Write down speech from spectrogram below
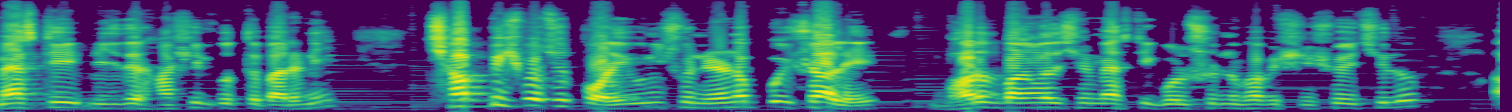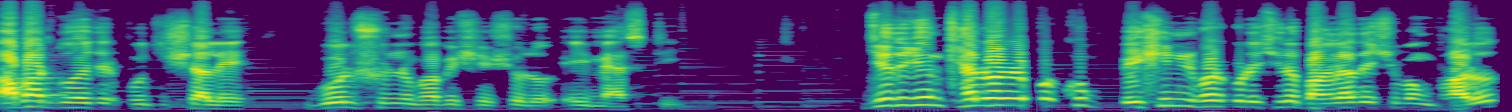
ম্যাচটি নিজেদের হাসিল করতে পারেনি। ছাব্বিশ বছর পরে উনিশশো নিরানব্বই সালে ভারত বাংলাদেশের ম্যাচটি গোল শূন্যভাবে শেষ হয়েছিল। আবার দু হাজার পঁচিশ সালে গোল শূন্যভাবে শেষ হলো এই ম্যাচটি। যে দুজন খেলোয়াড়ের উপর খুব বেশি নির্ভর করেছিল বাংলাদেশ এবং ভারত,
